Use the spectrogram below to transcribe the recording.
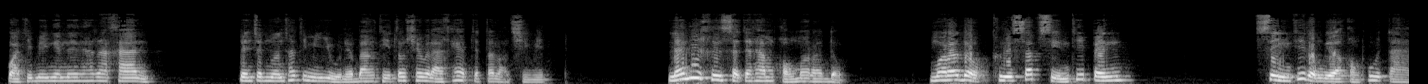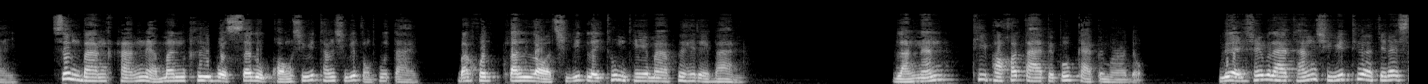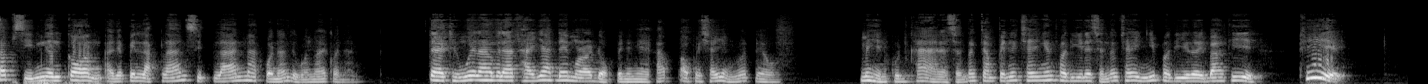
กว่าจะมีเงินในธนาคาร เป็นจำนวนเท่าที่มีอยู่เนี่ยบางทีต้องใช้เวลาแทบจะตลอดชีวิต และนี่คือสัจธรรมของมรดก มรดกคือทรัพย์สินที่เป็นสิ่งที่หลงเหลือของผู้ตาย ซึ่งบางครั้งเนี่ยมันคือบทสรุปของชีวิตทั้งชีวิตของผู้ตาย บางคนตลอดชีวิตเลยทุ่มเทมาเพื่อให้ได้บ้าน หลังนั้นที่พอเขาตายไปปุ๊บกลายเป็นมรดกเรือใช้เวลาทั้งชีวิตเพื่อจะได้ทรัพย์สินเงินก้อน อาจจะเป็นหลักล้านสิบล้านมากกว่านั้นหรือว่าน้อยกว่านั้น แต่ถึงเวลาเวลาทายาทได้มรดกเป็นยังไงครับ เอาไปใช้อย่างรวดเร็ว ไม่เห็นคุณค่านะฉันต้องจำเป็นต้องใช้งั้นพอดีเลย ฉันต้องใช้อย่างนี้พอดีเลยบางที่ที่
